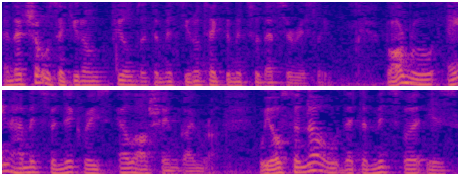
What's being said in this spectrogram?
And that shows that you don't feel that the mitzvah, you don't take the mitzvah that seriously. We also know that the mitzvah is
